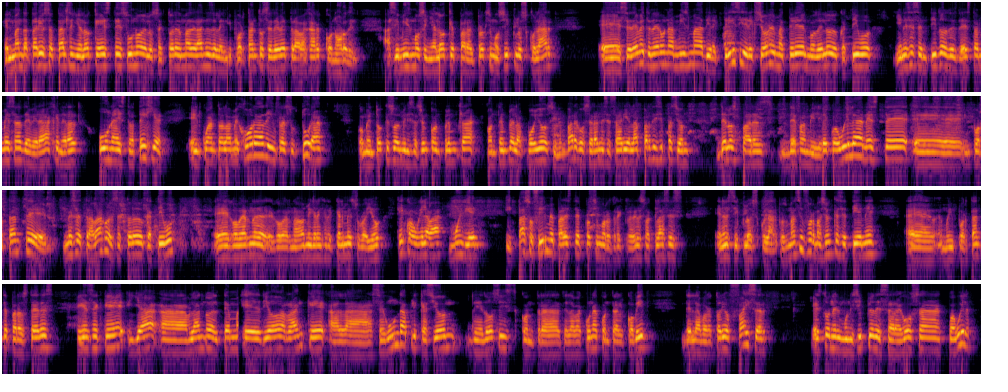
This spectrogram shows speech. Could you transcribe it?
El mandatario estatal señaló que este es uno de los sectores más grandes de la y por tanto se debe trabajar con orden. Asimismo señaló que para el próximo ciclo escolar eh, se debe tener una misma directriz y dirección en materia del modelo educativo y en ese sentido desde esta mesa deberá generar una estrategia. En cuanto a la mejora de infraestructura, Comentó que su administración contempla, contempla, el apoyo, sin embargo, será necesaria la participación de los padres de familia. De Coahuila, en este eh, importante mesa de trabajo del sector educativo, el, gobernador Miguel Ángel Riquelme subrayó que Coahuila va muy bien y paso firme para este próximo regreso a clases en el ciclo escolar. Pues más información que se tiene, eh, muy importante para ustedes. Fíjense que ya ah, hablando del tema, eh, dio arranque a la segunda aplicación de dosis contra, de la vacuna contra el COVID del laboratorio Pfizer, esto en el municipio de Zaragoza, Coahuila.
